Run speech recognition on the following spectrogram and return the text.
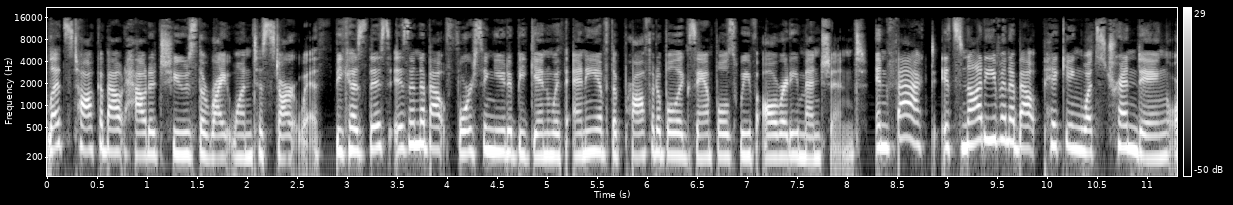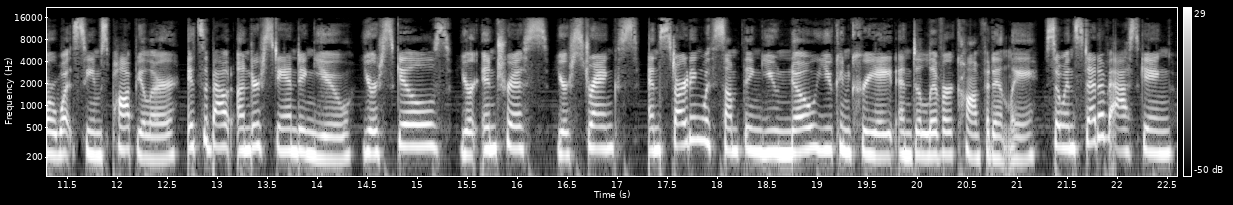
let's talk about how to choose the right one to start with. Because this isn't about forcing you to begin with any of the profitable examples we've already mentioned. In fact, it's not even about picking what's trending or what seems popular. It's about understanding you, your skills, your interests, your strengths, and starting with something you know you can create and deliver confidently. So instead of asking,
